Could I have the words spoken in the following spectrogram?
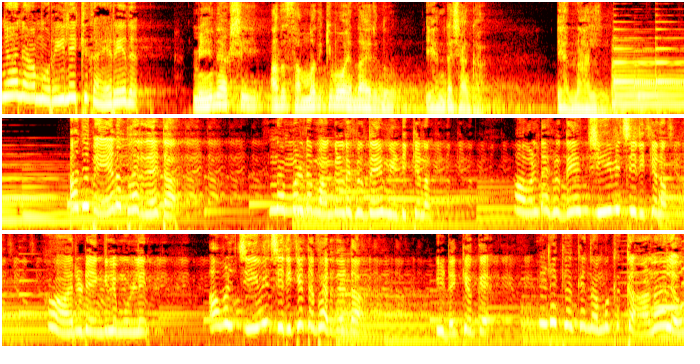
ഞാൻ ആ മുറിയിലേക്ക് കയറിയത്. മീനാക്ഷി അത് സമ്മതിക്കുമോ എന്നായിരുന്നു എന്റെ ശങ്ക. എന്നാൽ അത് വേണം ഭരതേട്ട. നമ്മളുടെ മകളുടെ ഹൃദയം ഇടിക്കണം. അവളുടെ ഹൃദയം ജീവിച്ചിരിക്കണം. ആരുടെയെങ്കിലും ഉള്ളിൽ അവൾ ജീവിച്ചിരിക്കട്ടെ ഭരതേട്ട. ഇടയ്ക്കൊക്കെ ഇടയ്ക്കൊക്കെ നമുക്ക് കാണാലോ.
